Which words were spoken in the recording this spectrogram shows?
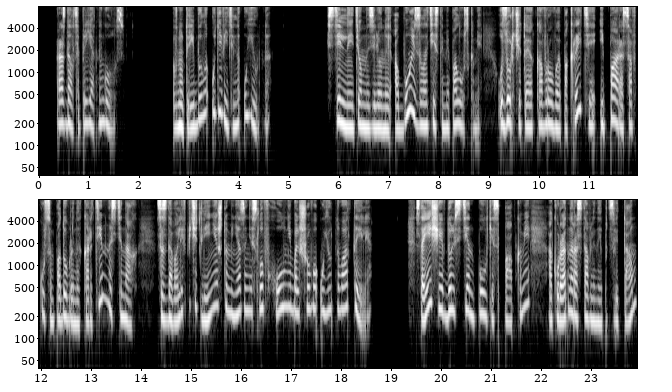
— раздался приятный голос. Внутри было удивительно уютно. Стильные темно-зеленые обои с золотистыми полосками, узорчатое ковровое покрытие и пара со вкусом подобранных картин на стенах создавали впечатление, что меня занесло в холл небольшого уютного отеля. Стоящие вдоль стен полки с папками, аккуратно расставленные по цветам,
